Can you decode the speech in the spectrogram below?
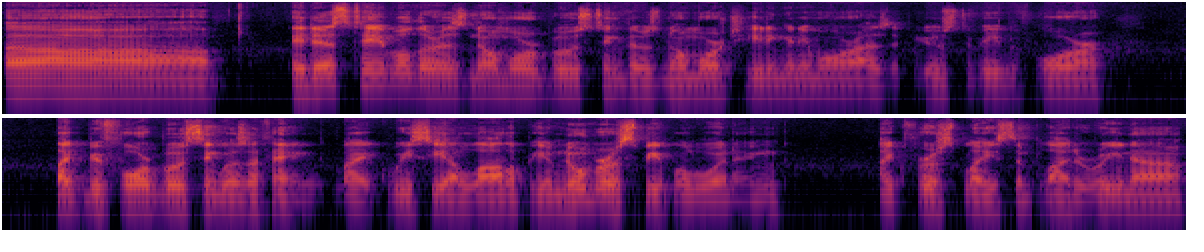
Uh, it is stable. There is no more boosting. There's no more cheating anymore as it used to be before. Like before, boosting was a thing. Like we see a lot of people, numerous people winning, like first place implied arena,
